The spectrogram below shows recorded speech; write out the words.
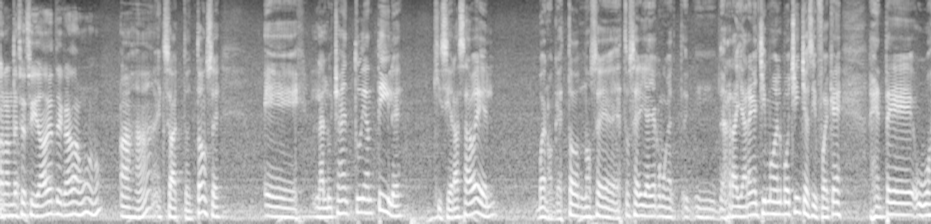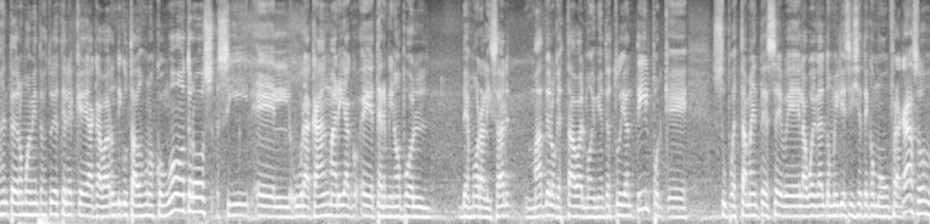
a las necesidades de cada uno, ¿no? Ajá, exacto. Entonces, eh, las luchas estudiantiles, quisiera saber, bueno, que esto no sé, esto sería ya como que mm, rayar en el chismo del bochinche, si fue que gente, hubo gente de los movimientos estudiantiles que acabaron disgustados unos con otros, si el huracán María eh, terminó por desmoralizar más de lo que estaba el movimiento estudiantil, porque supuestamente se ve la huelga del 2017 como un fracaso.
